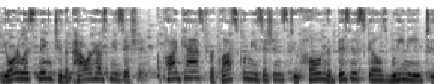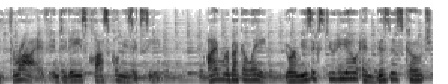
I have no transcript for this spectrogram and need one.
You're listening to The Powerhouse Musician, a podcast for classical musicians to hone the business skills we need to thrive in today's classical music scene. I'm Rebecca Lane, your music studio and business coach,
